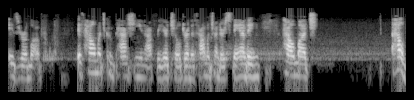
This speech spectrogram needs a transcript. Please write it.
is your love. Is how much compassion you have for your children, is how much understanding, how much how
